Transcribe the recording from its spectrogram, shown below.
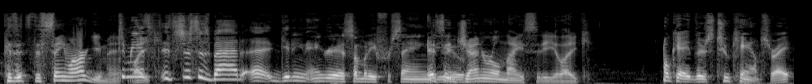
Because it's the same argument. to me, like, it's, it's just as bad getting angry at somebody for saying it's you, a general nicety. Like okay, there's two camps, right?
